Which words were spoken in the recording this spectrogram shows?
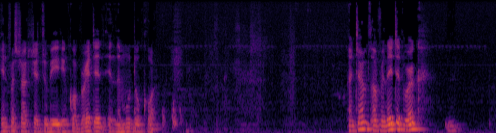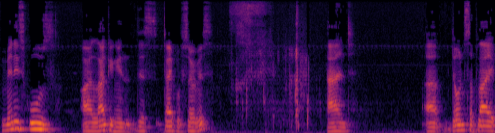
infrastructure to be incorporated in the Moodle core. In terms of related work, many schools are lacking in this type of service and uh, don't supply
